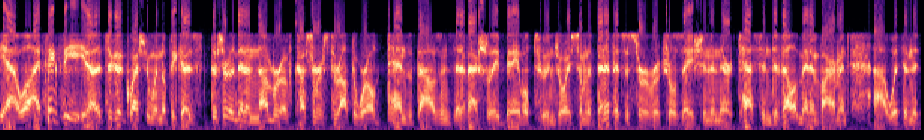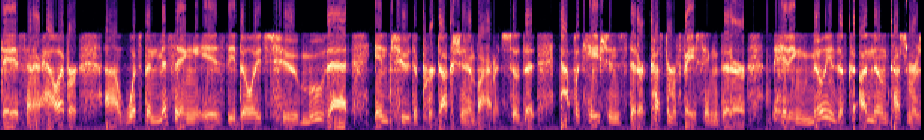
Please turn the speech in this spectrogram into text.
Yeah, well, I think the you know it's a good question, Wendell, because there's certainly been a number of customers throughout the world, tens of thousands, that have actually been able to enjoy some of the benefits of server virtualization in their test and development environment uh, within the data center. However, uh, what's been missing is the ability to move that into the production environment, so that applications that are customer facing, that are hitting millions of unknown customers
